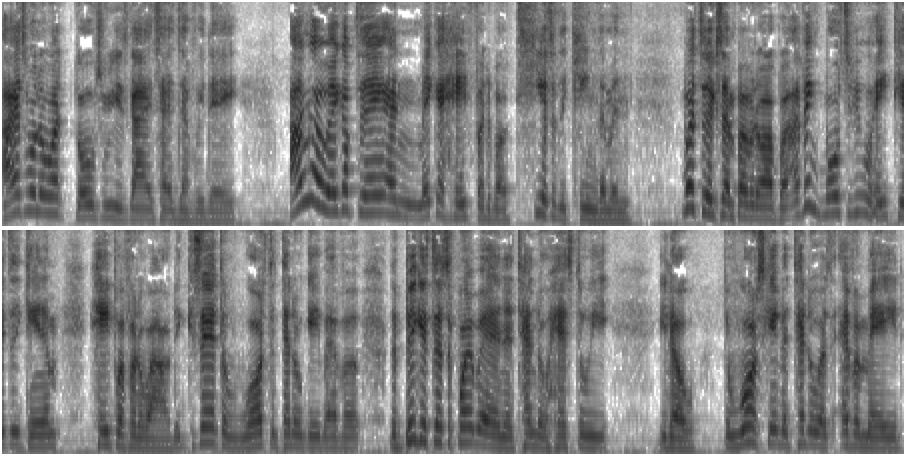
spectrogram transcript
I just wonder what goes through these guys' heads every day. I'm gonna wake up today and make a hate fit about Tears of the Kingdom and what to the extent of the Wild, but I think most people hate Tears of the Kingdom, hate Breath of the Wild. They consider it the worst Nintendo game ever, the biggest disappointment in Nintendo history, you know, the worst game Nintendo has ever made,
